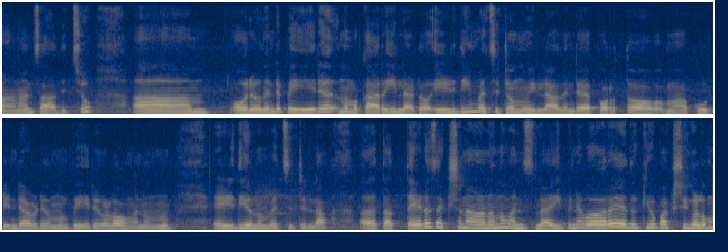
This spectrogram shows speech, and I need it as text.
കാണാൻ സാധിച്ചു. ഓരോന്നിന്റെ പേര് നമുക്കറിയില്ല കേട്ടോ. എഴുതിയും വച്ചിട്ടൊന്നുമില്ല. അതിന്റെ പുറത്തോ കൂട്ടിന്റെ അവിടെയൊന്നും പേരുകളോ അങ്ങനെയൊന്നും എഴുതിയൊന്നും വെച്ചിട്ടില്ല. തത്തയുടെ സെക്ഷൻ ആണെന്ന് മനസ്സിലായി. പിന്നെ വേറെ ഏതൊക്കെയോ പക്ഷികളും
